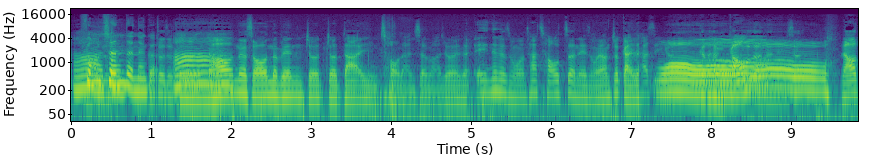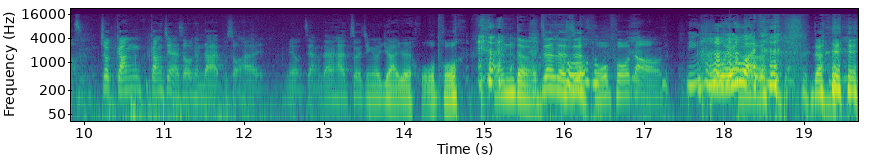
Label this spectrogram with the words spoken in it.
风筝的那个，对对对然后那个时候那边就就大家一群臭男生嘛，就会说哎、那个什么他超正哎、怎么样，就感觉他是一个可能很高冷的女生，哇，然后就刚刚进来的时候可能大家还不熟，他也没有这样，但是他最近又越来越活泼，真的。真的是活泼到您很委婉，对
